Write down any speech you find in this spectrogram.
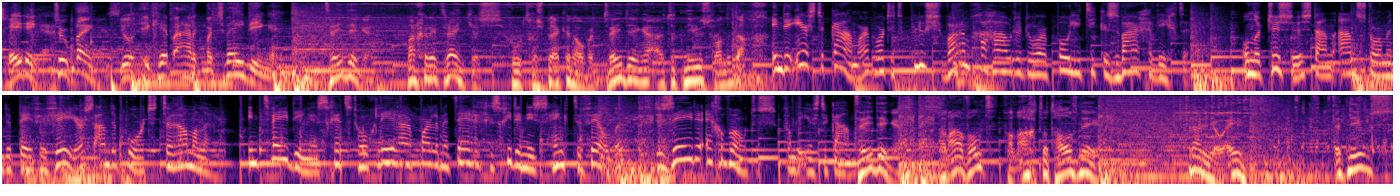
Twee dingen. Two things. Yo, ik heb eigenlijk maar twee dingen. Twee dingen. Margreet Rijntjes voert gesprekken over twee dingen uit het nieuws van de dag. In de Eerste Kamer wordt het plush warm gehouden door politieke zwaargewichten. Ondertussen staan aanstormende PVV'ers aan de poort te rammelen. In twee dingen schetst hoogleraar parlementaire geschiedenis Henk de Velde... de zeden en gewoontes van de Eerste Kamer. Twee dingen. Vanavond van 8 tot half 9. Radio 1. Het nieuws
